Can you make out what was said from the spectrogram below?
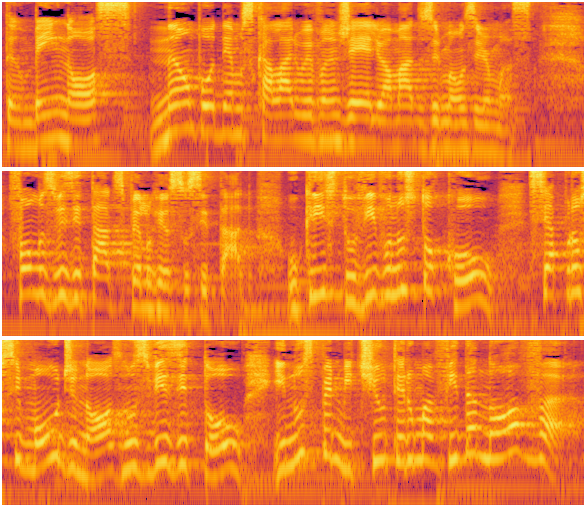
Também nós não podemos calar o Evangelho, amados irmãos e irmãs. Fomos visitados pelo ressuscitado. O Cristo vivo nos tocou, se aproximou de nós, nos visitou e nos permitiu ter uma vida nova.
